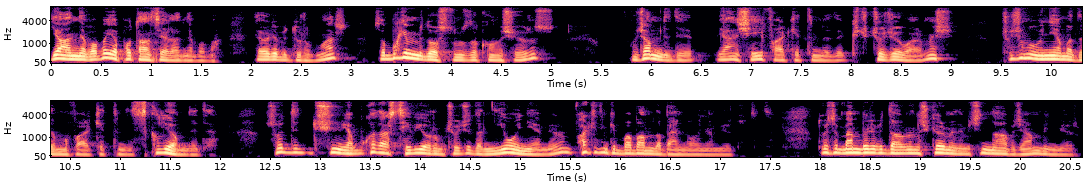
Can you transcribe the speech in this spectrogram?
ya anne baba ya potansiyel anne baba. Ya öyle bir durum var. Mesela bugün bir dostumuzla konuşuyoruz. Hocam dedi yani şeyi fark ettim dedi. Küçük çocuğu varmış. Çocuğumla oynayamadığımı fark ettim dedi. Sıkılıyorum dedi. Sonra dedi, düşünün ya bu kadar seviyorum çocuğu da niye oynayamıyorum? Fark ettim ki babam da benimle oynamıyordu dedi. Dolayısıyla ben böyle bir davranış görmediğim için ne yapacağımı bilmiyorum.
